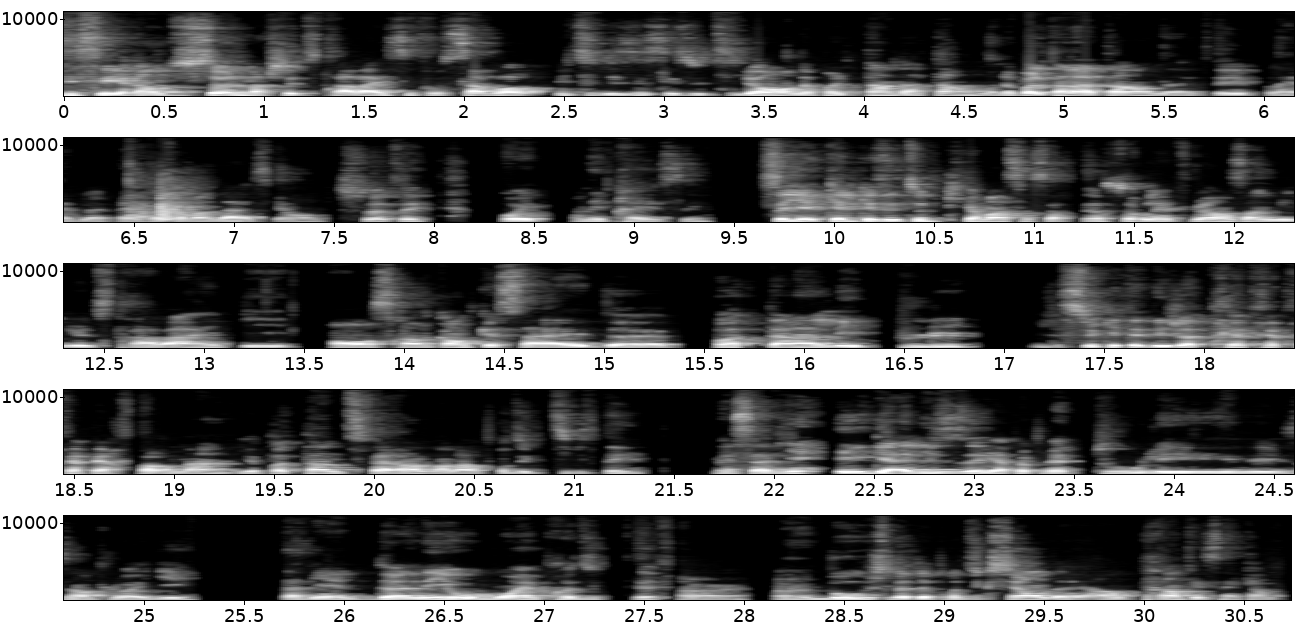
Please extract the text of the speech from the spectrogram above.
si c'est rendu ça, le marché du travail, s'il faut savoir utiliser ces outils-là, on n'a pas le temps d'attendre. On n'a pas le temps d'attendre, sais, plein, plein, plein de recommandations, tout ça, tu sais. on est pressé. Ça, il y a quelques études qui commencent à sortir sur l'influence dans le milieu du travail, puis on se rend compte que ça aide pas tant les plus, ceux qui étaient déjà très, très, très performants. Il n'y a pas tant de différence dans leur productivité, mais ça vient égaliser à peu près tous les employés ça vient donner au moins productif un, un boost de production de entre 30 et 50%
